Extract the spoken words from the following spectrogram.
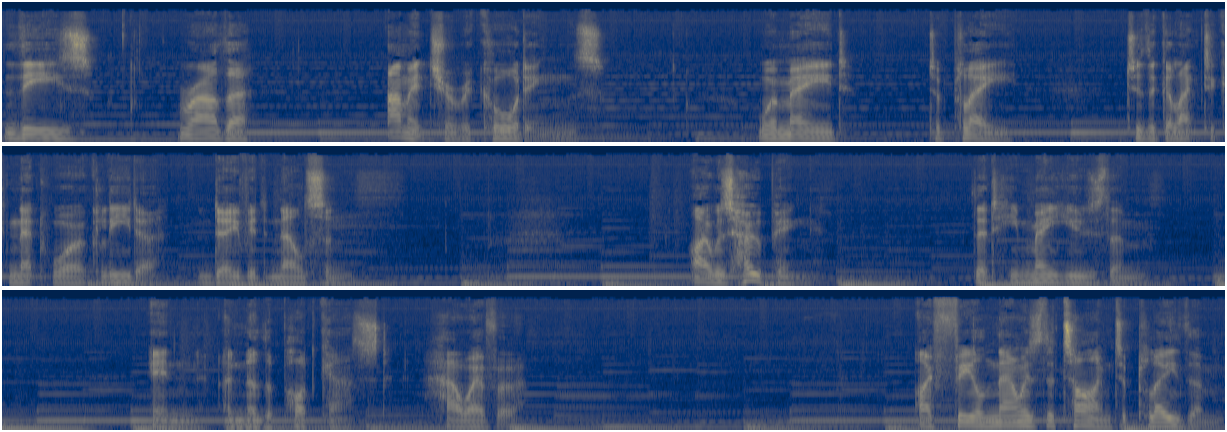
These rather amateur recordings were made to play to the Galactic Network leader, David Nelson. I was hoping that he may use them in another podcast. However, I feel now is the time to play them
